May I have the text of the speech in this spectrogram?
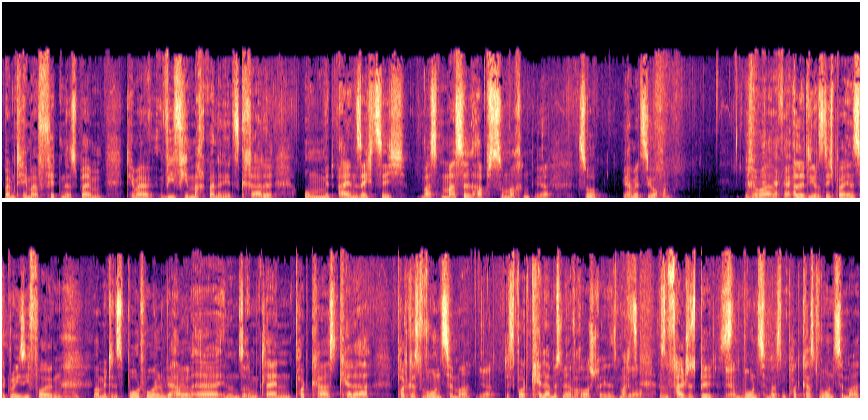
Beim Thema Fitness, beim Thema, wie viel macht man denn jetzt gerade, um mit 61 was? Muscle-Ups zu machen? Ja. So, wir haben jetzt Jochen. Müssen wir mal alle, die uns nicht bei Instagreasy folgen, mal mit ins Boot holen. Wir haben äh, in unserem kleinen Podcast-Keller, Podcast-Wohnzimmer. Ja. Das Wort Keller müssen wir einfach rausstreichen. Das, Genau. das ist ein falsches Bild. Das ist Ja. ein Wohnzimmer, das ist ein Podcast-Wohnzimmer.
